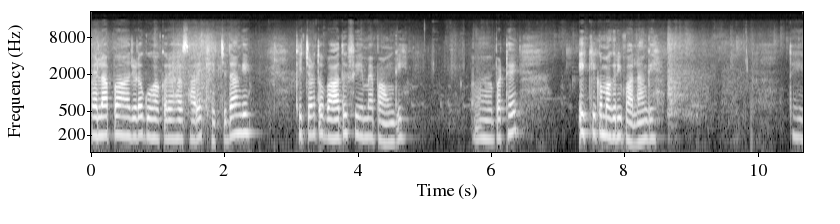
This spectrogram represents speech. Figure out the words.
ਪਹਿਲਾਂ ਆਪਾਂ ਜਿਹੜਾ ਗੋਹਾ ਕਰਿਆ ਹੋਇਆ ਸਾਰੇ ਖਿੱਚ ਦਾਂਗੇ। ਖਿੱਚਣ ਤੋਂ ਬਾਅਦ ਫਿਰ ਮੈਂ ਪਾਉਂਗੀ ਪੱਠੇ ਇੱਕ ਇੱਕ ਮਗਰੀ ਪਾ ਲਾਂਗੇ। ਤੇ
